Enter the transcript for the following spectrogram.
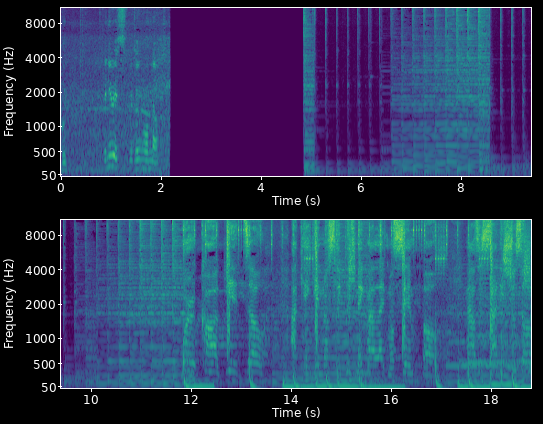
good anyways going home now get dough. I can't get no sleep, please make my life more simple. Miles inside these shoes, so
